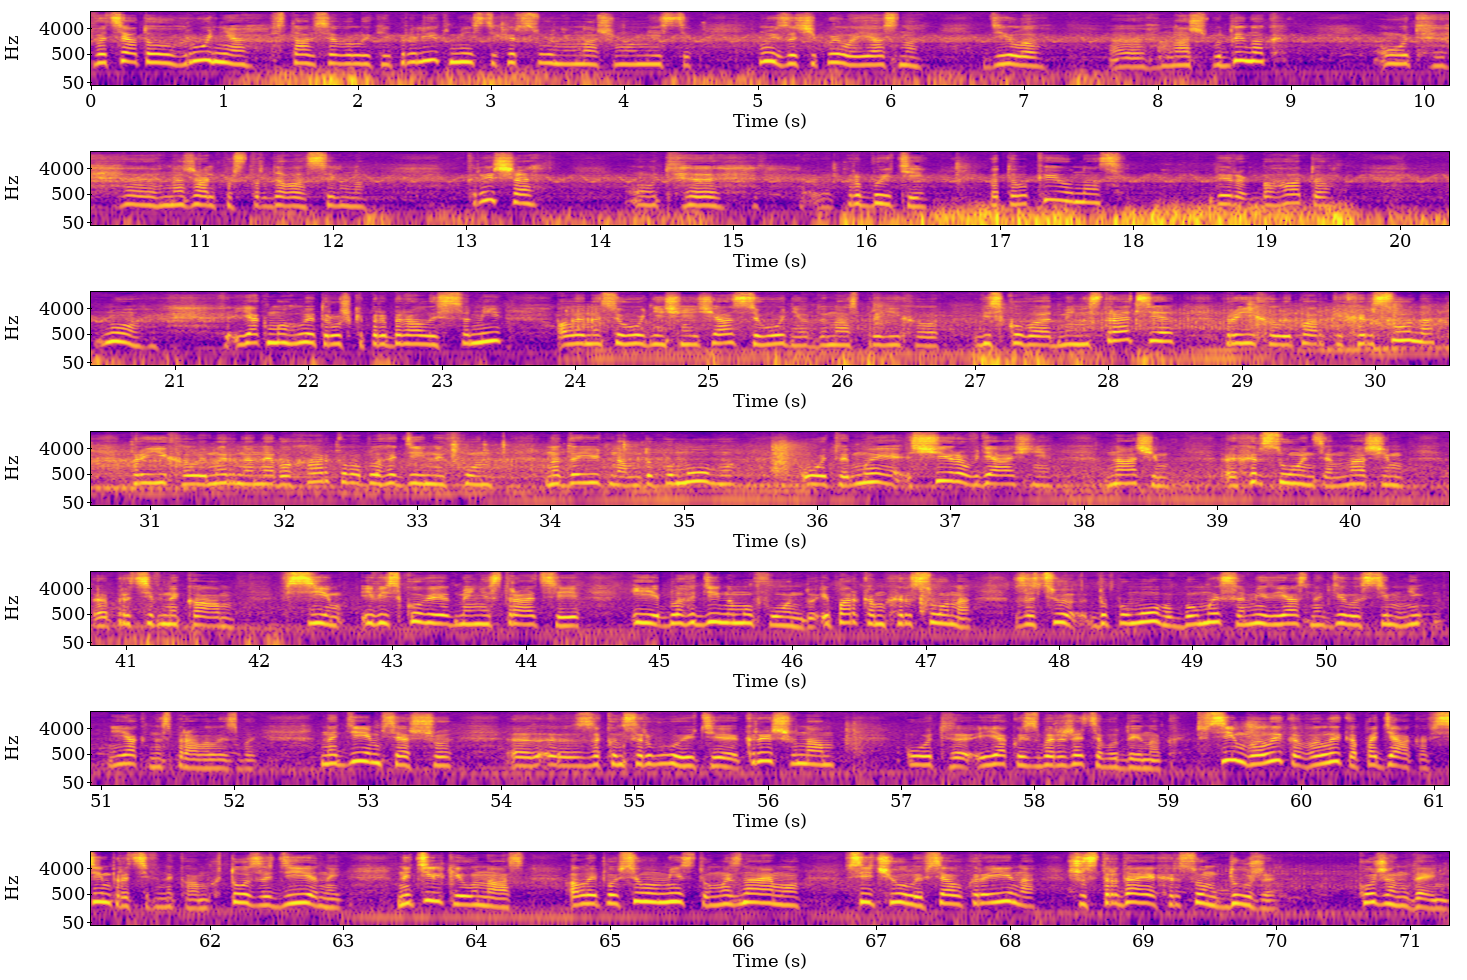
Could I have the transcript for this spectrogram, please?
20 грудня стався великий приліт в місті Херсоні, в нашому місті. Ну і зачепило, ясно, діло е, наш будинок. От, е, на жаль, пострадала сильно криша. От, е, пробиті потолки у нас, дирок багато. Ну, як могли, трошки прибирались самі, але на сьогоднішній час сьогодні до нас приїхала військова адміністрація, приїхали парки Херсона, приїхали Мирне небо Харкова, благодійний фонд, надають нам допомогу. От ми щиро вдячні нашим е, херсонцям, нашим е, працівникам. Всім і військовій адміністрації, і благодійному фонду, і паркам Херсона за цю допомогу, бо ми самі, ясне діло, з цим ні- ніяк не справились би. Надіємося, що е, е, законсервують кришу нам, от якось збережеться будинок. Всім велика, велика подяка, всім працівникам, хто задіяний не тільки у нас, але й по всьому місту. Ми знаємо, всі чули, вся Україна, що страдає Херсон дуже кожен день.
